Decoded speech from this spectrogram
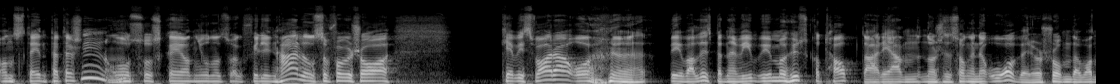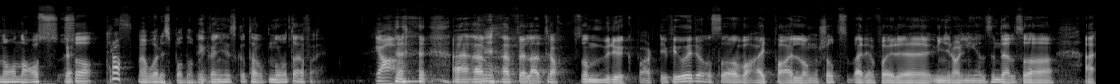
og Stein Pettersen. Og så skal Jan Jonas òg fylle inn her, og så får vi se hva vi svarer. Og det blir veldig spennende. Vi, vi må huske å ta opp det her igjen når sesongen er over, og se om det var noen av oss som traff med våre spådommer. Vi kan huske å ta opp noe iallfall. Ja, Jeg, jeg, jeg føler jeg traff sånn brukbart i fjor, og så var jeg et par longshots bare for uh, underholdningen sin del. Så uh,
